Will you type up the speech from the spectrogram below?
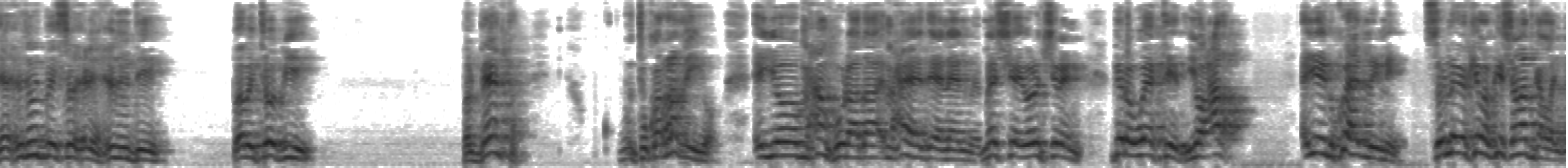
Dee xuduud bay soo xidheen xuduuddee waaba etoobiye bal beenta tukaraqiyo iyo maxaanku dhahdaa maxay ahaydeen meeshii ay odhan jireen garow waagteed iyo cada ayaynu ku hadlaynay. Soo inaga kilabkii shanaad gallay.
